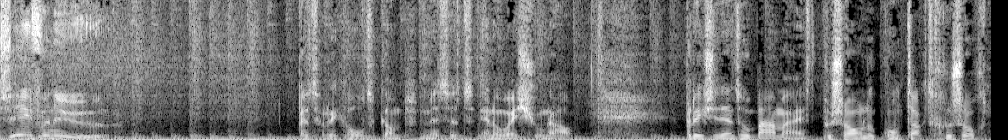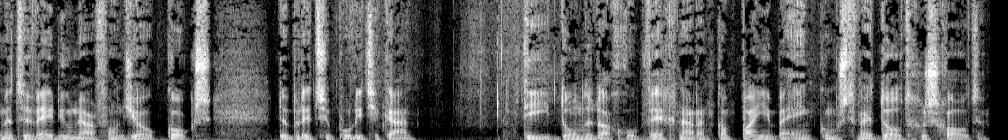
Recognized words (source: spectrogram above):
7 uur. Patrick Holtkamp met het NOS-journaal. President Obama heeft persoonlijk contact gezocht met de weduwnaar van Joe Cox. De Britse politica die donderdag op weg naar een campagnebijeenkomst werd doodgeschoten.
